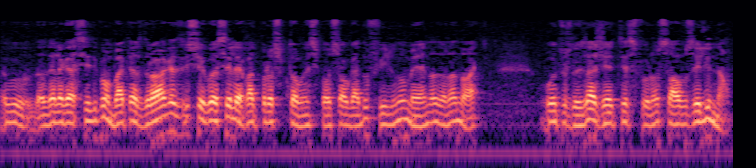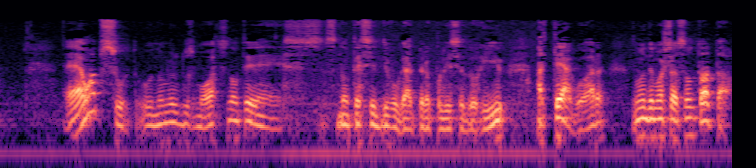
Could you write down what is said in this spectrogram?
da Delegacia de Combate às Drogas e chegou a ser levado para o Hospital Municipal Salgado Filho, no MER, na Zona Norte. Outros dois agentes foram salvos, ele não. É um absurdo o número dos mortos não ter, não ter sido divulgado pela Polícia do Rio até agora, numa demonstração total.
